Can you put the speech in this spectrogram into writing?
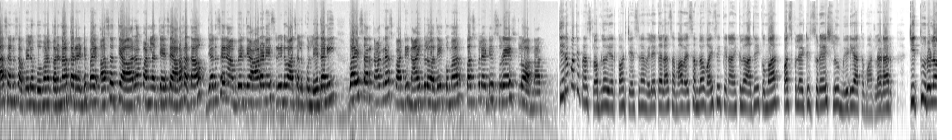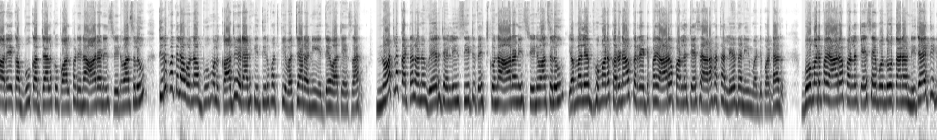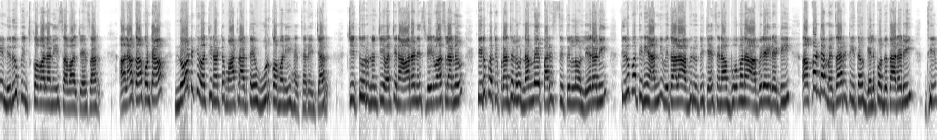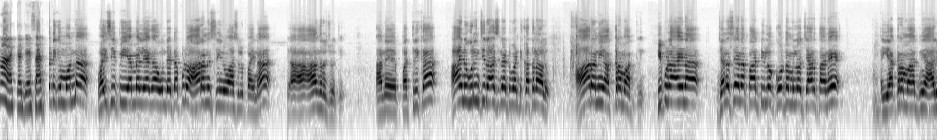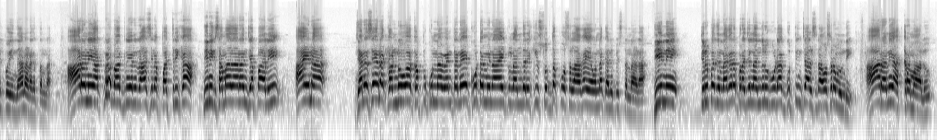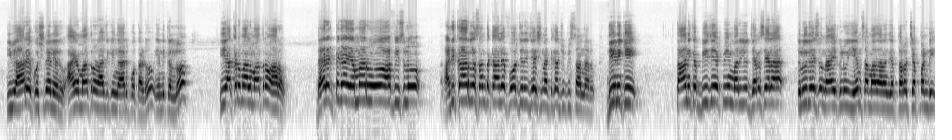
శాసనసభ్యులు భూమన కరుణాకర్ రెడ్డిపై అసత్య ఆరోపణలు చేసే అర్హత జనసేన అభ్యర్థి ఆరణి శ్రీనివాసులకు లేదని వైఎస్ఆర్ కాంగ్రెస్ పార్టీ నాయకులు అజయ్ కుమార్ పసుపులేటి సురేష్లు అన్నారు. తిరుపతి ప్రెస్ క్లబ్లో ఏర్పాటు చేసిన విలేకరుల సమావేశంలో వైసీపీ నాయకులు అజయ్ కుమార్ పసుపులేటి సురేష్లు మీడియాతో మాట్లాడారు. చిత్తూరులో అనేక భూ కబ్జాలకు పాల్పడిన ఆరణి శ్రీనివాసులు తిరుపతిలో ఉన్న భూములు కాజేయడానికి తిరుపతికి వచ్చారని ఎద్దేవా చేశారు. నోట్ల కట్టలను వేరు జల్లి సీటు తెచ్చుకున్న ఆరణి శ్రీనివాసులు ఎమ్మెల్యే భూమన కరుణాకర్ రెడ్డిపై ఆరోపణలు చేసే అర్హత లేదని మండిపడ్డారు. భూమనపై ఆరోపణలు చేసే ముందు తన నిజాయితీని నిరూపించుకోవాలని సవాల్ చేశారు. అలా కాకుండా నోటికి వచ్చినట్టు మాట్లాడితే ఊరుకోమని హెచ్చరించారు. చిత్తూరు నుంచి వచ్చిన ఆరణి శ్రీనివాసులను తిరుపతి ప్రజలు నమ్మే పరిస్థితుల్లో లేరని తిరుపతిని అన్ని విధాలా అభివృద్ధి చేసిన భూమన అభినయ్ రెడ్డి అఖండ మెజారిటీతో గెలుపొందుతారని ధీమా వ్యక్తం చేశారు. ఇప్పటికి మొన్న వైసీపీ ఎమ్మెల్యేగా ఉండేటప్పుడు ఆరణి శ్రీనివాసుల పైన ఆంధ్రజ్యోతి అనే పత్రిక ఆయన గురించి రాసినటువంటి కథనాలు. ఆరని అక్రమాగ్ని. ఇప్పుడు ఆయన జనసేన పార్టీలో కూటమిలో చేరతానే ఈ అక్రమాగ్ని ఆరిపోయిందా అని అడుగుతున్నా. ఆరని అక్రమాగ్ని అని రాసిన పత్రిక దీనికి సమాధానం చెప్పాలి. ఆయన జనసేన కండువా కప్పుకున్న వెంటనే కూటమి నాయకులందరికీ శుద్ధపూసలాగా ఏమన్నా కనిపిస్తున్నాడా? దీన్ని తిరుపతి నగర ప్రజలందరూ కూడా గుర్తించాల్సిన అవసరం ఉంది. ఆరని అక్రమాలు. ఇవి ఆరే క్వశ్చనే లేదు. ఆయన మాత్రం రాజకీయంగా ఆరిపోతాడు ఎన్నికల్లో. ఈ అక్రమాలు మాత్రం ఆరవు. డైరెక్ట్గా ఎంఆర్ఓ ఆఫీసులో అధికారుల సంతకాలే ఫోర్జరీ చేసినట్టుగా చూపిస్తున్నారు దీనికి స్థానిక బీజేపీ మరియు జనసేన తెలుగుదేశం నాయకులు ఏం సమాధానం చెప్తారో చెప్పండి.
